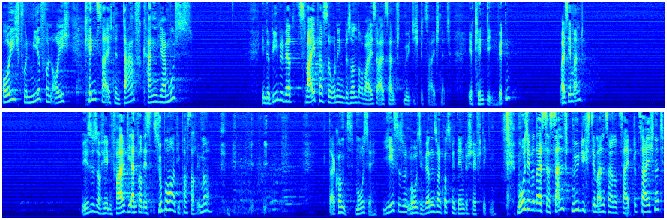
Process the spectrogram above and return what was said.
euch, von mir, von euch kennzeichnen darf, kann, ja muss. In der Bibel werden zwei Personen in besonderer Weise als sanftmütig bezeichnet. Ihr kennt die. Wetten? Weiß jemand? Jesus auf jeden Fall. Die Antwort ist super, die passt auch immer. Da kommt's, Mose. Jesus und Mose. Wir werden uns mal kurz mit denen beschäftigen. Mose wird als der sanftmütigste Mann seiner Zeit bezeichnet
